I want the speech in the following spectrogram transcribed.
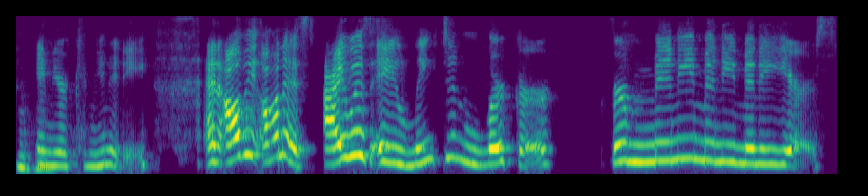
mm-hmm. in your community. And I'll be honest, I was a LinkedIn lurker for many, many, many years.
